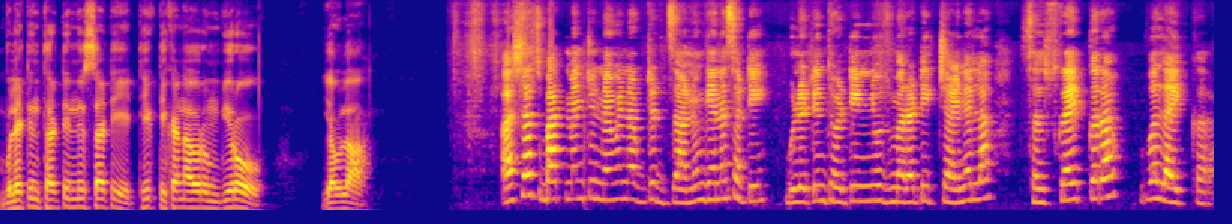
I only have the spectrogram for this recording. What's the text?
बुलेटिन थर्टीन न्यूजसाठी ठिकठिकाणावरून ब्युरो येवला. अशाच बातम्यांचे नवीन अपडेट जाणून घेण्यासाठी बुलेटिन थर्टीन न्यूज मराठी चॅनलला सबस्क्राईब करा व लाईक करा.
